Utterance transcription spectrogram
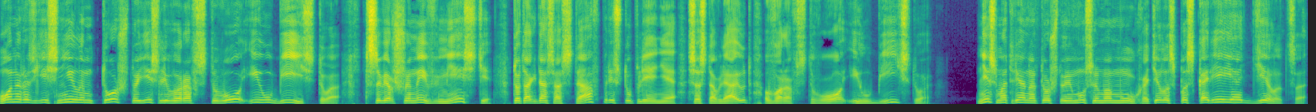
он разъяснил им то, что если воровство и убийство совершены вместе, то тогда состав преступления составляют воровство и убийство. Несмотря на то, что ему самому хотелось поскорее отделаться,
